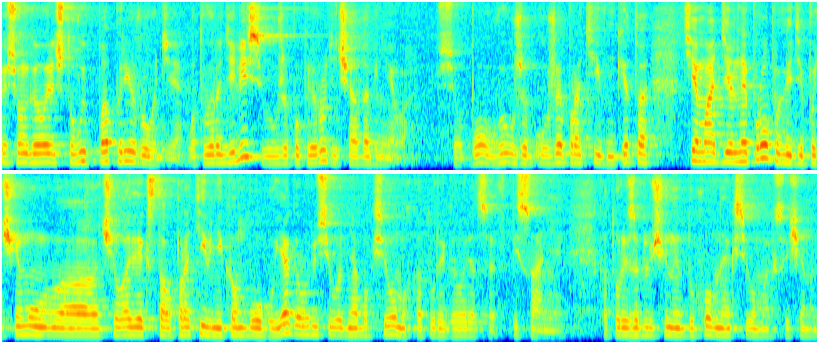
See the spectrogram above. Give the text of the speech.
То есть он говорит, что вы по природе, вот вы родились, вы уже по природе чада гнева. Все, вы уже, уже противник. Это тема отдельной проповеди, почему а, человек стал противником Богу. Я говорю сегодня об аксиомах, которые говорятся в Писании, которые заключены в духовные аксиомы в Священном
